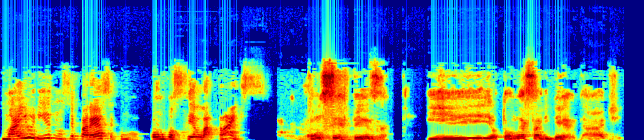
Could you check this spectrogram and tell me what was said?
maioria não se parece com, com você lá atrás? Com certeza. E eu tomo essa liberdade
